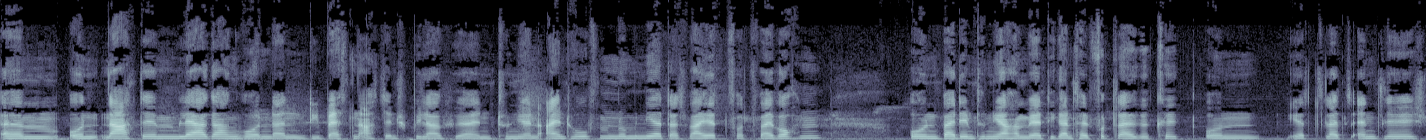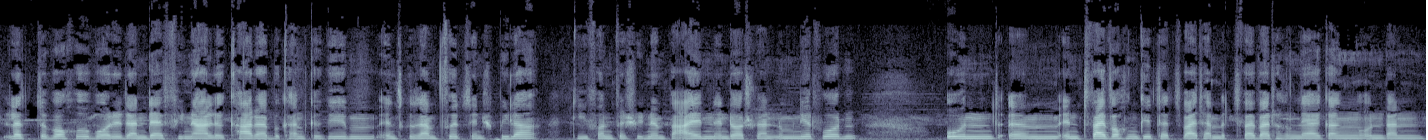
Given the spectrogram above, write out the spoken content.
Ähm, und nach dem Lehrgang wurden dann die besten 18 Spieler für ein Turnier in Eindhoven nominiert. Das war jetzt vor zwei Wochen. Und bei dem Turnier haben wir die ganze Zeit Futsal gekriegt und jetzt letztendlich, letzte Woche wurde dann der finale Kader bekannt gegeben. Insgesamt 14 Spieler, die von verschiedenen Vereinen in Deutschland nominiert wurden. Und ähm, in zwei Wochen geht es jetzt weiter mit zwei weiteren Lehrgängen und dann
